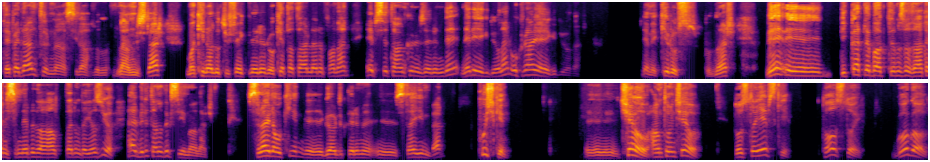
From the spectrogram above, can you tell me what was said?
Tepeden tırnağa silahlanmışlar. Makinalı tüfekleri, roket atarları falan hepsi tankın üzerinde. Nereye gidiyorlar? Ukrayna'ya gidiyorlar. Demek ki Rus bunlar. Ve e, dikkatle baktığımızda zaten isimleri de altlarında yazıyor. Her biri tanıdık simalar. Sırayla okuyayım e, gördüklerimi e, sayayım ben. Pushkin, e, Çehov, Anton Çehov, Dostoyevski, Tolstoy, Gogol,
